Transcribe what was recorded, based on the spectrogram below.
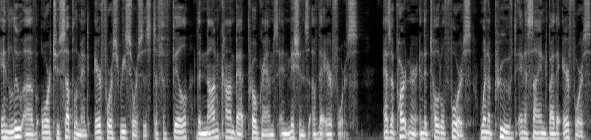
in lieu of or to supplement Air Force resources to fulfill the non combat programs and missions of the Air Force. As a partner in the total force, when approved and assigned by the Air Force,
